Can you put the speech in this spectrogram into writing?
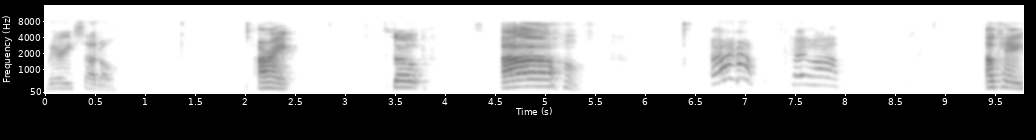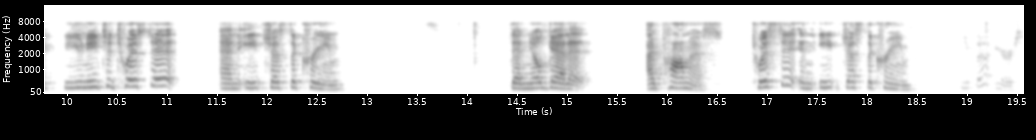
Very subtle. All right. So, oh, Ah! Came off. okay. You need to twist it and eat just the cream. Then you'll get it. I promise. Twist it and eat just the cream. You got yours.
